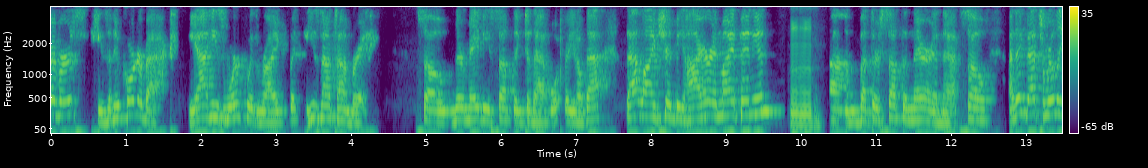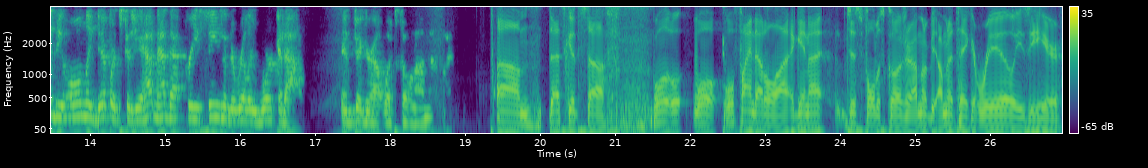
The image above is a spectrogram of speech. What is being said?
Rivers, he's a new quarterback. Yeah, he's worked with Reich, but he's not Tom Brady. So there may be something to that. You know that that line should be higher, in my opinion. Mm-hmm. Um, but there's something there in that. So I think that's really the only difference because you hadn't had that preseason to really work it out and figure out what's going on that way. Um, that's good stuff. We'll we'll we'll find out a lot. Again, I just full disclosure. I'm gonna be I'm gonna take it real easy here.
